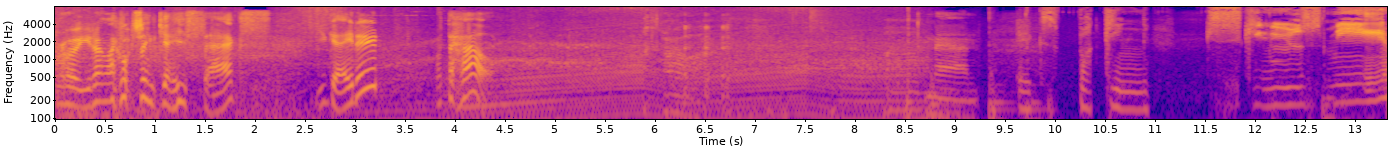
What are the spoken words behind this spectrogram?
Bro, you don't like watching gay sex? You gay, dude? What the hell? Oh, Um, man. ex fucking excuse me.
